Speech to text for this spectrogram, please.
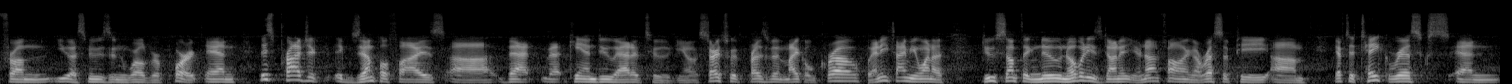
from U.S. News and World Report. And this project exemplifies uh, that, that can-do attitude. You know, it starts with President Michael Crow. Anytime you want to do something new, nobody's done it, you're not following a recipe, um, you have to take risks and,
